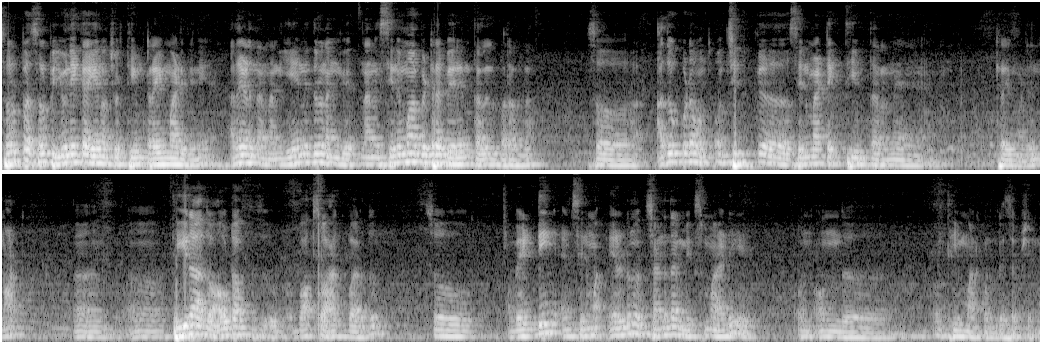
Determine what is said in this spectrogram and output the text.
ಸ್ವಲ್ಪ ಸ್ವಲ್ಪ ಯೂನಿಕಾಗಿ ಏನೋ ಚೂರು ಥೀಮ್ ಟ್ರೈ ಮಾಡಿದ್ದೀನಿ ಅದೇ ಹೇಳಿದ, ನನಗೆ ಏನಿದ್ರು ನನಗೆ ನನಗೆ ಸಿನಿಮಾ ಬಿಟ್ಟರೆ ಬೇರೆ ತಲೆಲಿ ಬರಲ್ಲ. ಸೊ ಅದು ಕೂಡ ಒಂದು ಒಂದು ಚಿಕ್ಕ ಸಿನಿಮ್ಯಾಟಿಕ್ ಥೀಮ್ ಥರನೇ ಟ್ರೈ ಮಾಡಿದೆ. ನಾಟ್ ತೀರಾ ಅದು ಔಟ್ ಆಫ್ ಬಾಕ್ಸು ಆಗಬಾರ್ದು. ಸೊ ವೆಡ್ಡಿಂಗ್ ಆ್ಯಂಡ್ ಸಿನಿಮಾ ಎರಡನ್ನೂ ಸಣ್ಣದಾಗಿ ಮಿಕ್ಸ್ ಮಾಡಿ ಒಂದು ಒಂದು ಒಂದು ಥೀಮ್ ಮಾಡ್ಕೊಂಡು ರಿಸೆಪ್ಷನ್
